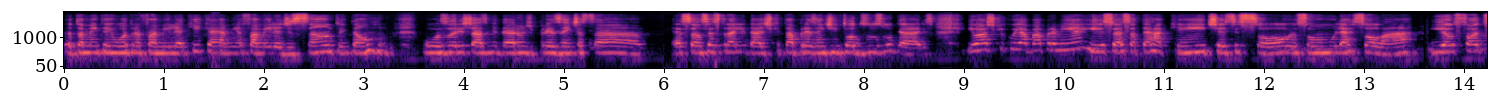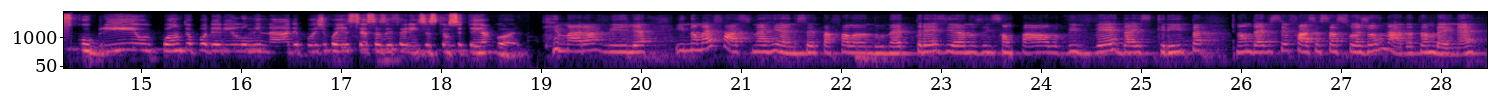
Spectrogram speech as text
Eu também tenho outra família aqui, que é a minha família de santo, então os orixás me deram de presente essa essa ancestralidade que está presente em todos os lugares. E eu acho que Cuiabá, para mim, é isso: essa terra quente, esse sol. Eu sou uma mulher solar e eu só descobri o quanto eu poderia iluminar depois de conhecer essas referências que eu citei agora. Que maravilha! E não é fácil, né, Riane? Você está falando, né, 13 anos em São Paulo, viver da escrita. Não deve ser fácil essa sua jornada também, né?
